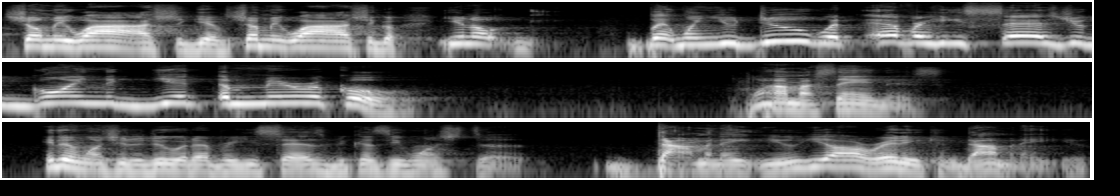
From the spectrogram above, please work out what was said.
show me why I should give. Show me why I should go. You know, but when you do whatever he says, you're going to get a miracle. Why am I saying this? He didn't want you to do whatever he says because he wants to dominate you. He already can dominate you.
